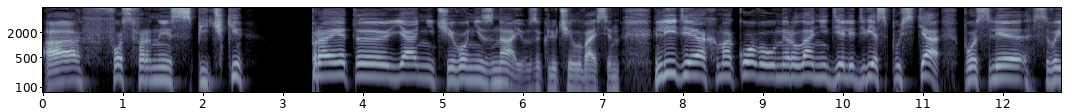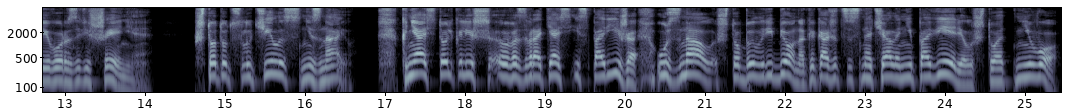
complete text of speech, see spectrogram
А фосфорные спички... «Про это я ничего не знаю», — заключил Васин. «Лидия Ахмакова умерла недели две спустя после своего разрешения. Что тут случилось, не знаю». Князь, только лишь возвратясь из Парижа, узнал, что был ребенок, и, кажется, сначала не поверил, что от него.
